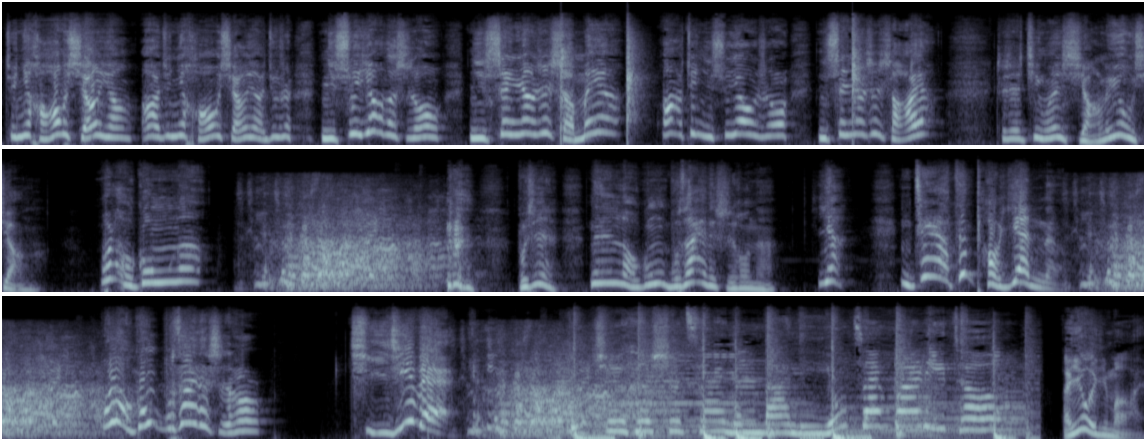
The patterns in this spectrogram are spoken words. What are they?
就你好好想想啊，就你好好想想，就是你睡觉的时候，你身上是什么呀？啊，就你睡觉的时候，你身上是啥呀？这是静雯想了又想，我老公啊，不是，那你老公不在的时候呢？呀，你这样真讨厌呢。我老公不在的时候，起起呗。哎呦我的妈呀！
